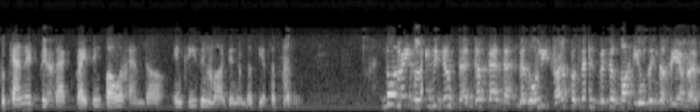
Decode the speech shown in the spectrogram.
so can it bring yeah. back pricing power and the increase in margin in the CFS level? No, like like we just uh, just said that there's only 12% which is not using the CFS,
